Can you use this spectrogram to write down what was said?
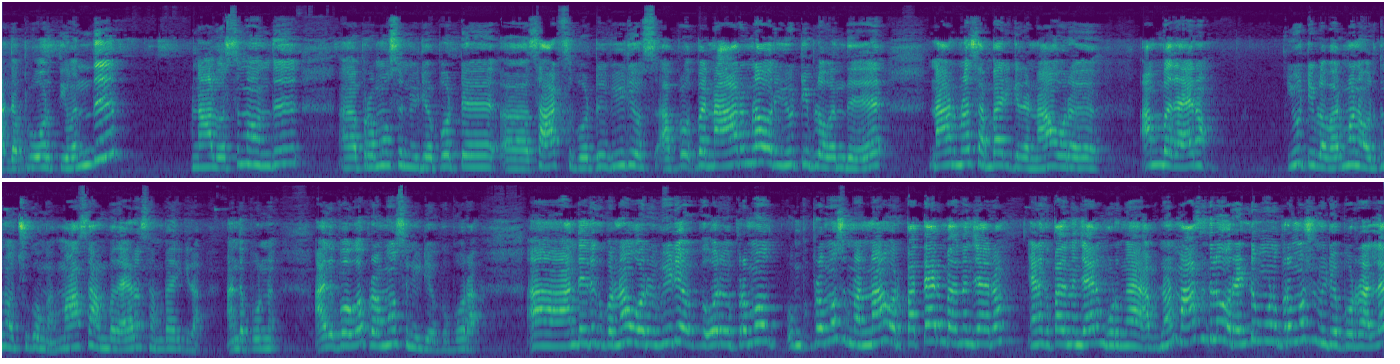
அத ஒருத்தி வந்து நாலு வருஷமா வந்து ப்ரொமோஷன் வீடியோ போட்டு ஷார்ட்ஸ் போட்டு வீடியோஸ் அப்போ இப்போ நார்மலாக ஒரு யூடியூப்ல வந்து நார்மலாக சம்பாதிக்கிறேன்னா ஒரு ஐம்பதாயிரம் யூடியூப்ல வருமானம் வருதுன்னு வச்சுக்கோங்க. மாசம் ஐம்பதாயிரம் சம்பாதிக்கிறான் அந்த பொண்ணு. அது போக ப்ரமோஷன் வீடியோவுக்கு போகிறான் அந்த இதுக்கு போனா ஒரு வீடியோக்கு ஒரு ப்ரொமோ ப்ரொமோஷன் பண்ணா ஒரு பத்தாயிரம் பதினஞ்சாயிரம் எனக்கு பதினஞ்சாயிரம் கொடுங்க அப்படின்னா மாசத்துல ஒரு ரெண்டு மூணு ப்ரொமோஷன் வீடியோ போடுறால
